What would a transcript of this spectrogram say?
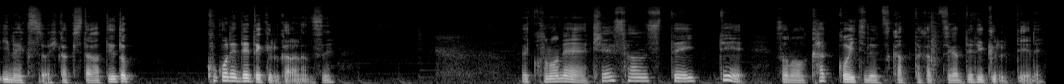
e の x 乗を比較したかっていうとここで出てくるからなんですね。でこのね計算していってそのカッコ1で使った形が出てくるっていうね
